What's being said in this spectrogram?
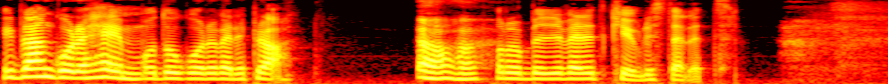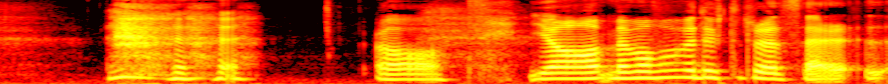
Ibland går det hem och då går det väldigt bra. ja, Och då blir det väldigt kul istället. ja. ja, men man får vara duktig tror jag, att så här,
